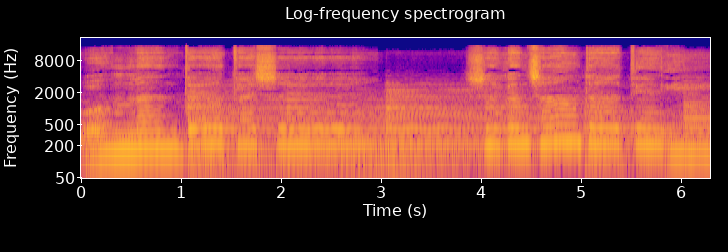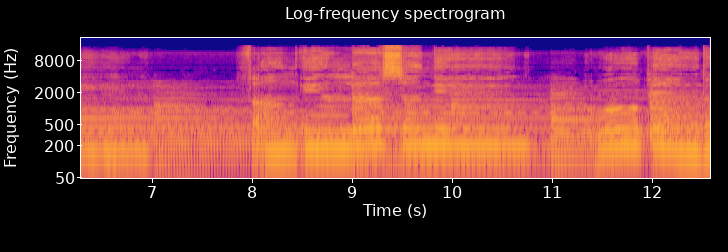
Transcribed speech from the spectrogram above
我们的开始是很长的电影，放映了三年，我票都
